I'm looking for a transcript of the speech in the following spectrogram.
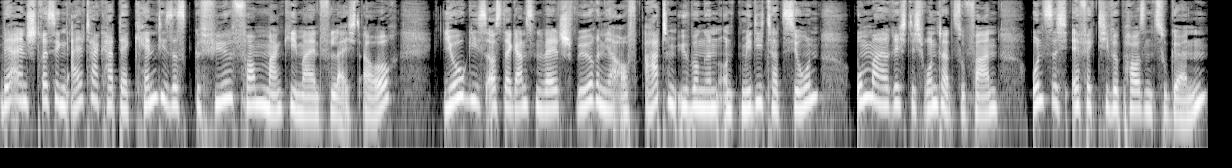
Wer einen stressigen Alltag hat, der kennt dieses Gefühl vom Monkey Mind vielleicht auch. Yogis aus der ganzen Welt schwören ja auf Atemübungen und Meditation, um mal richtig runterzufahren und sich effektive Pausen zu gönnen.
